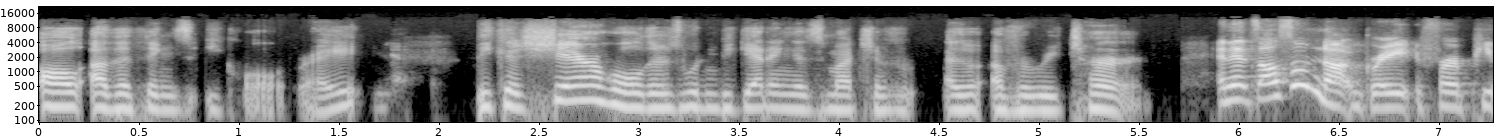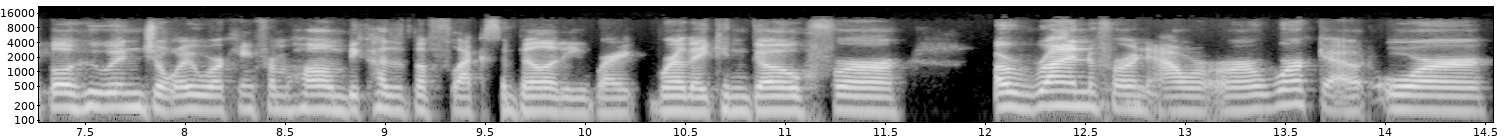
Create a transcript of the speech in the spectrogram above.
all other things equal right Yeah. because shareholders wouldn't be getting as much of, of a return And it's also not great for people who enjoy working from home because of the flexibility, right? Where they can go for a run for an Mhm. hour or a workout, or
